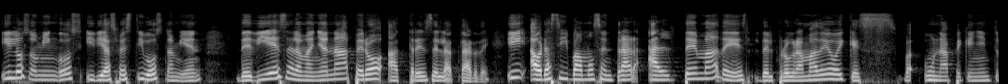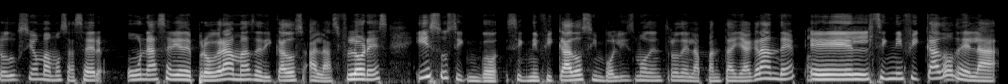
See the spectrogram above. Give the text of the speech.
y los domingos y días festivos también de 10 de la mañana pero a 3 de la tarde. Y ahora sí vamos a entrar al tema de- del programa de hoy que es una pequeña introducción. Vamos a hacer una serie de programas dedicados a las flores y su significado, simbolismo dentro de la pantalla grande. El significado de la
